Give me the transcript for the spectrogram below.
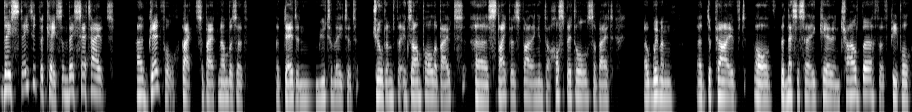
they stated the case and they set out uh, dreadful facts about numbers of of dead and mutilated children, for example, about uh, snipers firing into hospitals, about uh, women uh, deprived of the necessary care in childbirth, of people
